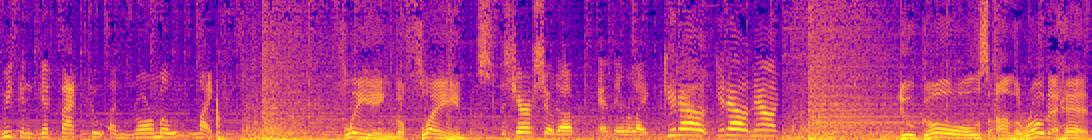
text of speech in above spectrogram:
we can get back to a normal life. Fleeing the flames. The sheriff showed up and they were like, get out, get out now. New goals on the road ahead.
